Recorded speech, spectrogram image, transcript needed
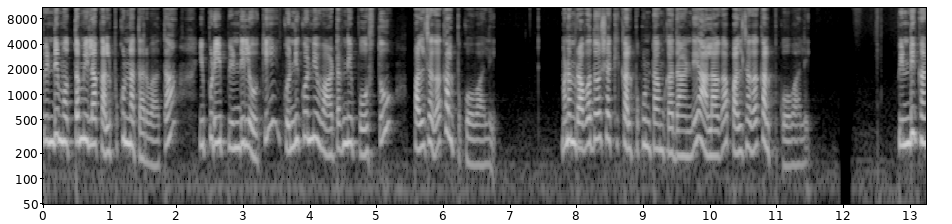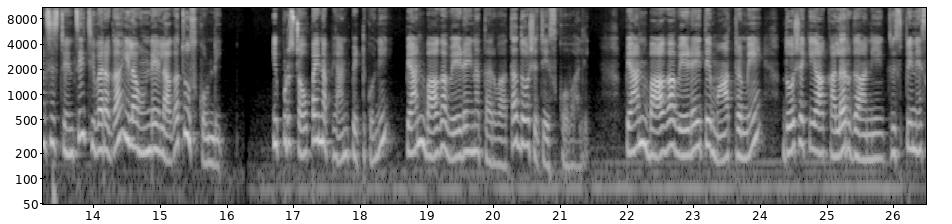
పిండి మొత్తం ఇలా కలుపుకున్న తర్వాత ఇప్పుడు ఈ పిండిలోకి కొన్ని కొన్ని వాటర్ని పోస్తూ పల్చగా కలుపుకోవాలి. మనం రవ్వ దోశకి కలుపుకుంటాం కదా అండి అలాగా పల్చగా కలుపుకోవాలి. పిండి కన్సిస్టెన్సీ చివరగా ఇలా ఉండేలాగా చూసుకోండి. ఇప్పుడు స్టవ్ పైన ప్యాన్ పెట్టుకొని ప్యాన్ బాగా వేడైన తర్వాత దోశ చేసుకోవాలి. ప్యాన్ బాగా వేడైతే మాత్రమే దోశకి ఆ కలర్ కానీ క్రిస్పీనెస్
